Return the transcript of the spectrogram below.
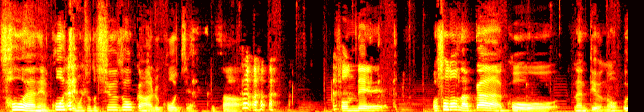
そうやねん。コーチもちょっと収蔵感あるコーチやってさ。そんで、その中、こう、なんていうの？う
